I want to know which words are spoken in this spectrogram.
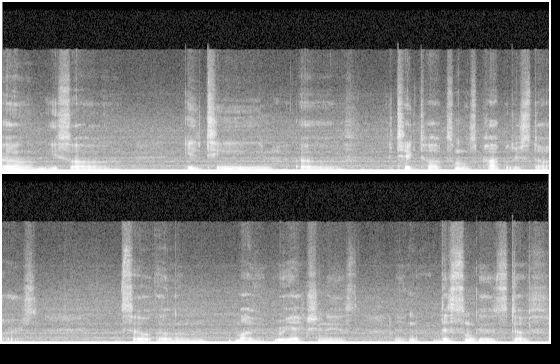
um, you saw 18 of TikTok's most popular stars. So um, my reaction is there's some good stuff.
